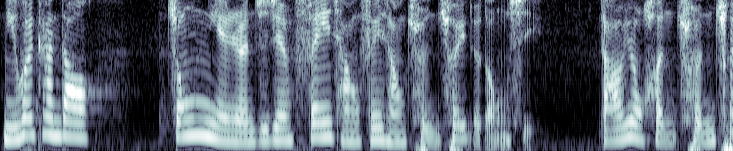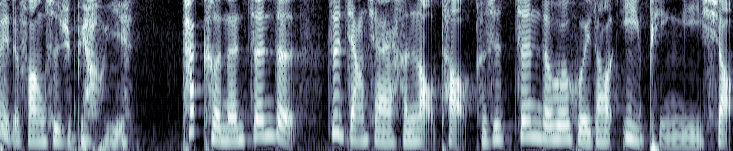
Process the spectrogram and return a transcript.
你会看到中年人之间非常非常纯粹的东西，然后用很纯粹的方式去表演。他可能真的，这讲起来很老套，可是真的会回到一颦一笑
